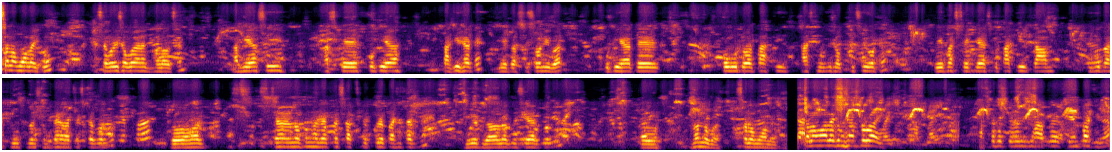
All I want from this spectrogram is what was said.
আসসালামু আলাইকুম। আশা করি সবাই অনেক ভালো আছেন। আমি আছি আজকে পুটিয়া পাখিঘাটে যেহেতু আজকে শনিবার। পুটিহাটে কবুতর, পাখি, হাঁস মুরগি সব কিছুই ওঠে এই পাশ থেকে আজকে পাখির দাম কি পাখি উঠল সব দেখার চেষ্টা করব। তো আমার চ্যানেল নতুন হলে একটা সাবস্ক্রাইব করে পাশে থাকবেন। ভিডিওটি ভালো লাগলে শেয়ার করবেন। তো ধন্যবাদ। আসসালামু আলাইকুম। আসসালামু আলাইকুম ভাই। আজকে দেখতে হাতে টেন পাখি না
